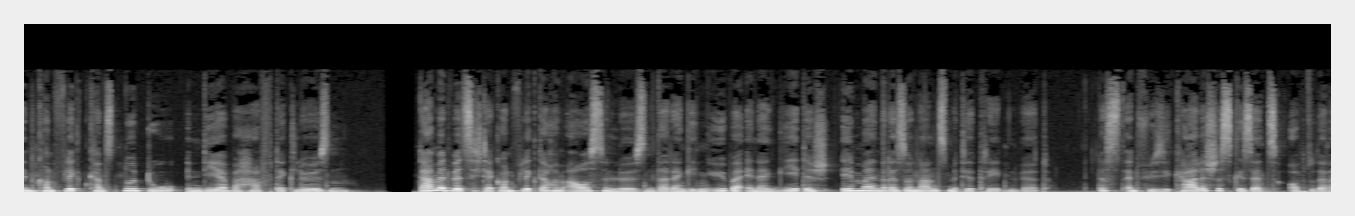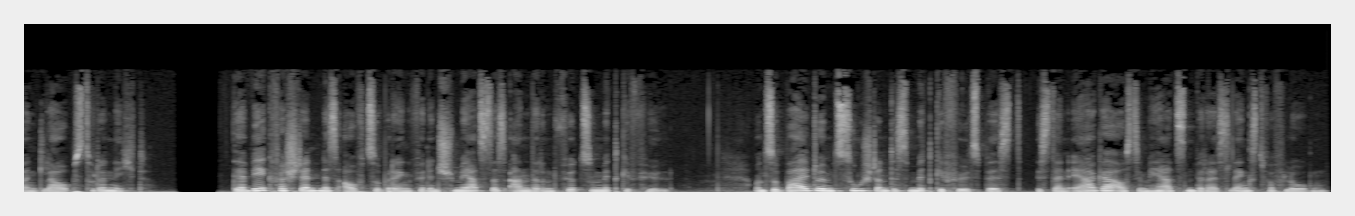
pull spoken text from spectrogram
Den Konflikt kannst nur du in dir wahrhaftig lösen. Damit wird sich der Konflikt auch im Außen lösen, da dein Gegenüber energetisch immer in Resonanz mit dir treten wird. Das ist ein physikalisches Gesetz, ob du daran glaubst oder nicht. Der Weg, Verständnis aufzubringen für den Schmerz des anderen, führt zu Mitgefühl. Und sobald du im Zustand des Mitgefühls bist, ist dein Ärger aus dem Herzen bereits längst verflogen.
